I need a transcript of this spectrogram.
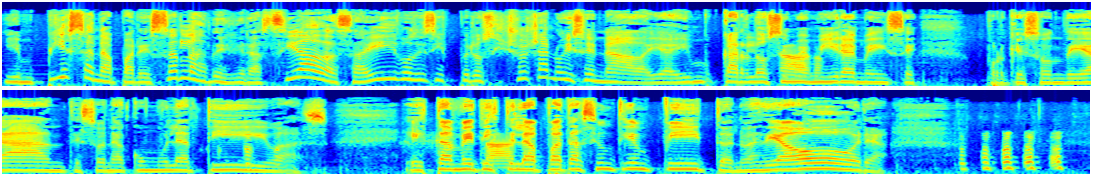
y empiezan a aparecer las desgraciadas ahí, vos decís, pero si yo ya no hice nada. Y ahí Carlos sí me mira y me dice, porque son de antes, son acumulativas. Esta metiste Claro. la pata hace un tiempito, no es de ahora.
